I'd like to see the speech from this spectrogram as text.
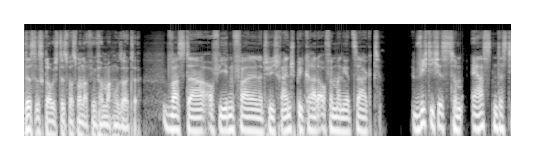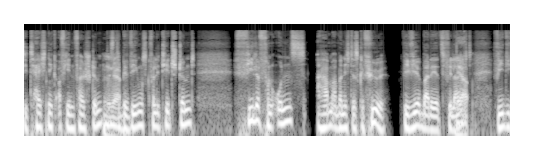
das ist, glaube ich, das, was man auf jeden Fall machen sollte. was da auf jeden Fall natürlich reinspielt, gerade auch wenn man jetzt sagt, wichtig ist zum ersten, dass die Technik auf jeden Fall stimmt, dass Ja. die Bewegungsqualität stimmt. Viele von uns haben aber nicht das Gefühl, wie wir beide jetzt vielleicht, wie die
